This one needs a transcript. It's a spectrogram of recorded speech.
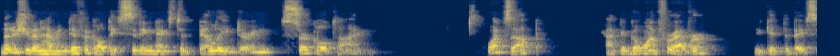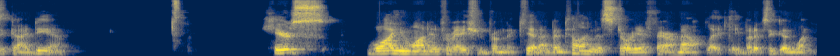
Notice you've been having difficulty sitting next to Billy during circle time. What's up? I could go on forever. You get the basic idea. Here's why you want information from the kid. I've been telling this story a fair amount lately, but it's a good one.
